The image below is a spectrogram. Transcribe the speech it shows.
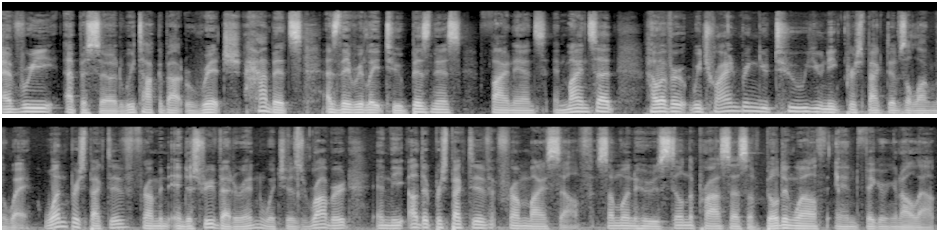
every episode we talk about rich habits as they relate to business, finance, and mindset. However, we try and bring you two unique perspectives along the way. One perspective from an industry veteran, which is Robert, and the other perspective from myself, someone who's still in the process of building wealth and figuring it all out.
